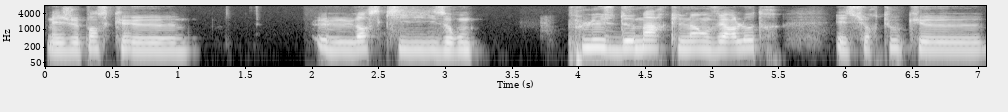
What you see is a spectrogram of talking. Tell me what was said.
Mais je pense que lorsqu'ils auront plus de marques l'un envers l'autre et surtout que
